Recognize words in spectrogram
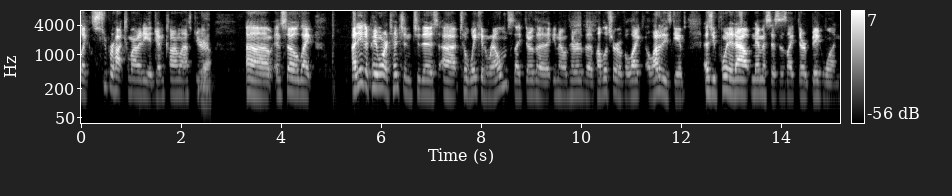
like super hot commodity at Gen Con last year. Um, and so like I need to pay more attention to this uh to Awaken Realms. Like they're the you know they're the publisher of like a lot of these games. As you pointed out, Nemesis is like their big one.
